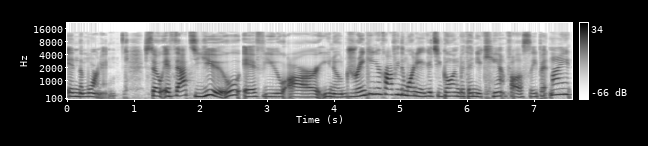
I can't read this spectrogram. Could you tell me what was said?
in the morning. So if that's you, if you are, you know, drinking your coffee in the morning, it gets you going, but then you can't fall asleep at night,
